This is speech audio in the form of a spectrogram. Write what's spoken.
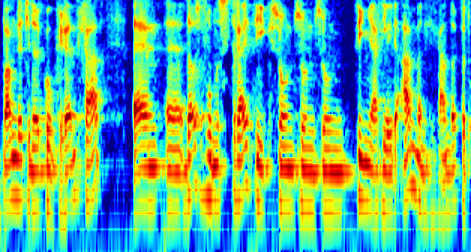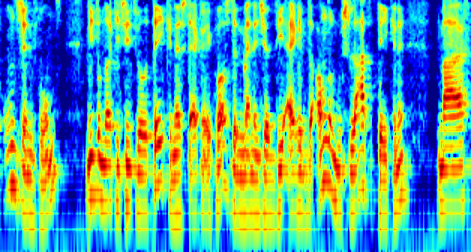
bang dat je naar de concurrent gaat. En uh, dat is bijvoorbeeld een strijd die ik zo'n zo'n zo'n tien jaar geleden aan ben gegaan, dat ik dat onzin vond. Niet omdat ik iets niet wilde tekenen, sterker, ik was de manager die eigenlijk de ander moest laten tekenen. Maar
